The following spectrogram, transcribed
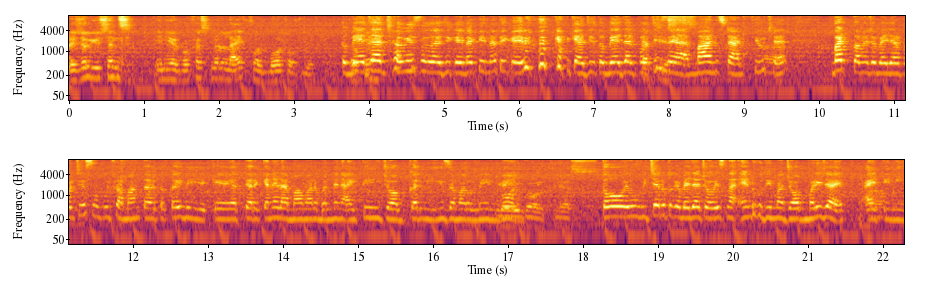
resolutions in your professional life for both of you તો બે હજાર છવ્વીસનું હજી કઈ નક્કી નથી કર્યું કારણ કે હજી તો બે હજાર પચીસ બાન સ્ટાર્ટ થયું છે. બટ તમે જો બે હજાર પચીસનું પૂછવા માંગતા હોય તો કહી દઈએ કે અત્યારે કેનેડામાં અમારે બંનેને આઈટી જોબ કરવી ઇઝ અમારો મેઇન ગોલ ગોલ યસ તો એવું વિચાર્યું હતું કે બે હજાર ચોવીસના એન્ડ સુધીમાં જોબ મળી જાય આઈટીની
